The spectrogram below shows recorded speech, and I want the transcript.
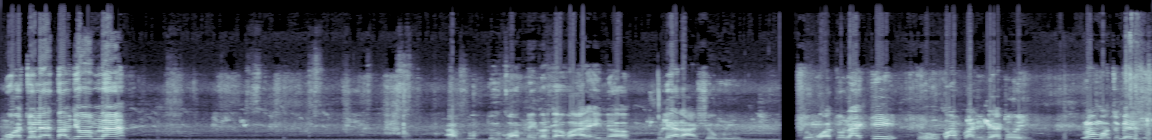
મોચો લેતા આવજો હમણાં આ બુદ્ધુ કામ નહીં કરતો વારે ને ભૂલ્યા રાખ્યો મુઈ તું મોચો લાગી તું શું કામ કરી બેઠો લો મોચો બેસો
